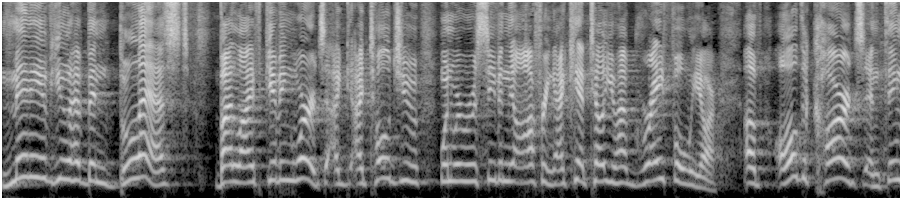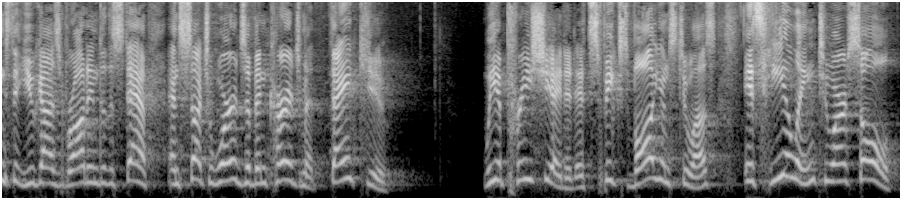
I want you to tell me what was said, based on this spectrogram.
Many of you have been blessed by life giving words. I, I, told you when we were receiving the offering, I can't tell you how grateful we are of all the cards and things that you guys brought into the staff and such words of encouragement. Thank you. We appreciate it. It speaks volumes to us, it's healing to our soul.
